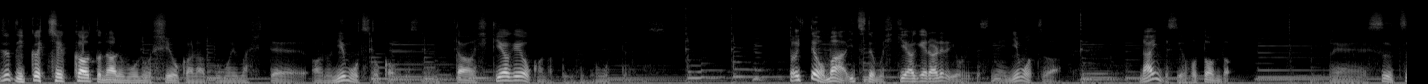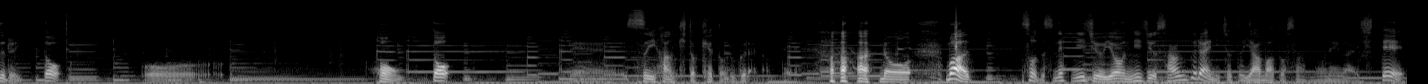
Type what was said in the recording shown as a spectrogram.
ちょっと一回チェックアウトなるものをしようかなと思いましてあの荷物とかをですね一旦引き上げようかなというふうに思っております。といってもまあいつでも引き上げられるようにですね荷物はないんですよほとんど、えー、スーツ類と本と、えー、炊飯器とケトルぐらいなんで。あのまあそうですね2423ぐらいにちょっと大和さんにお願いして、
